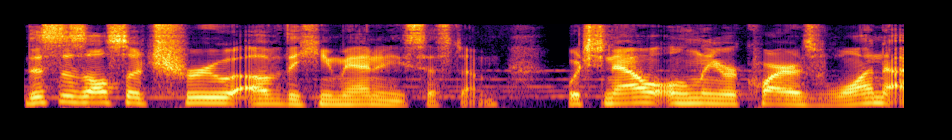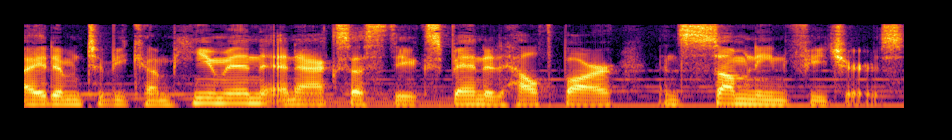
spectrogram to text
This is also true of the humanity system, which now only requires one item to become human and access the expanded health bar and summoning features,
